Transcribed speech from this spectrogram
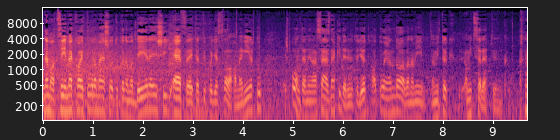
nem a C meghajtóra másoltuk, hanem a D-re, és így elfelejtettük, hogy ezt valaha megírtuk, és pont ennél a száznál kiderült, hogy 5-6 olyan dal van, ami, ami tök, amit szeretünk.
